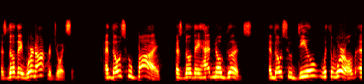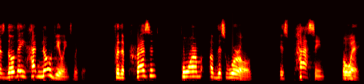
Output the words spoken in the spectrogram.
as though they were not rejoicing, and those who buy as though they had no goods, and those who deal with the world as though they had no dealings with it. For the present form of this world is passing away.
